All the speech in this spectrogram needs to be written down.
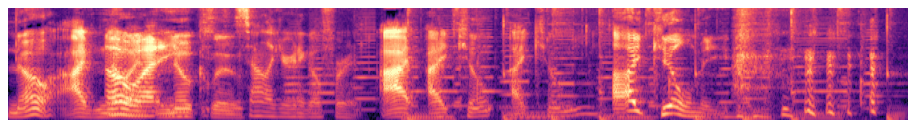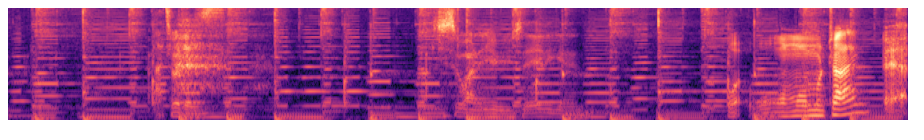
no, I've no, oh, I no clue. Sound like you're gonna go for it. I I kill I kill me. I kill me. That's what it is. I just want to hear you say it again. What, one, one more time. Yeah.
